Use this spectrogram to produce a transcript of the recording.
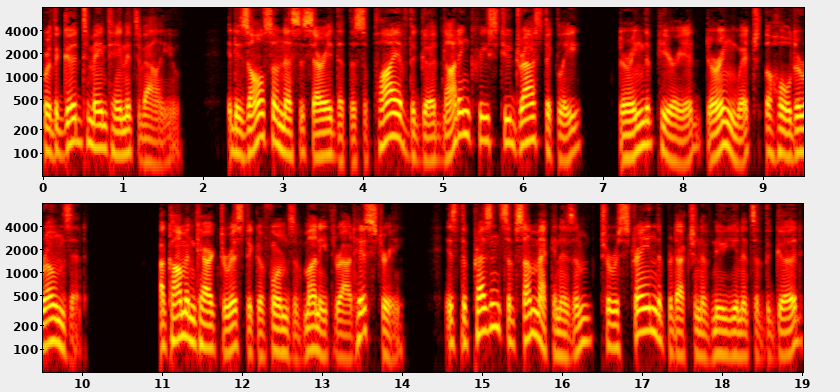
for the good to maintain its value, it is also necessary that the supply of the good not increase too drastically during the period during which the holder owns it. A common characteristic of forms of money throughout history is the presence of some mechanism to restrain the production of new units of the good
